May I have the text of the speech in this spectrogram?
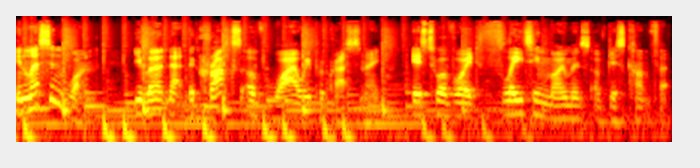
In lesson one, you learned that the crux of why we procrastinate is to avoid fleeting moments of discomfort.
